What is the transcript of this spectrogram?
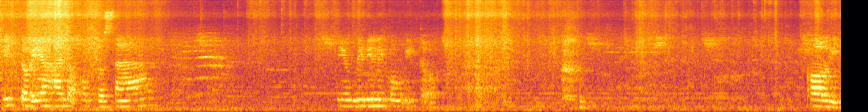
Ito, ihahalo ko po sa yung binili kong ito. Collie.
